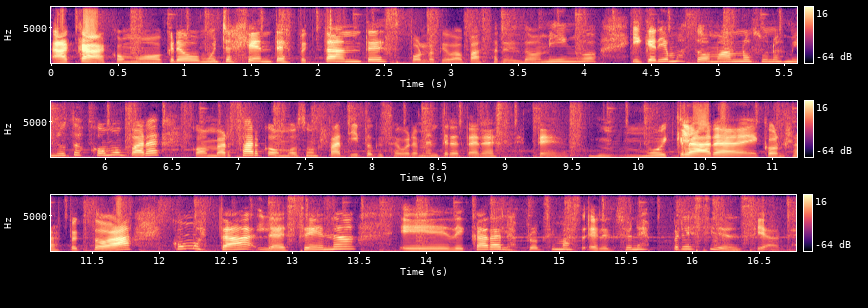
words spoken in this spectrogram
acá como creo mucha gente expectantes por lo que va a pasar el domingo y queríamos tomarnos unos minutos como para conversar con vos un ratito que seguramente la tenés este, muy clara eh, con respecto a cómo está la escena eh, de cara a las próximas elecciones presidenciales.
